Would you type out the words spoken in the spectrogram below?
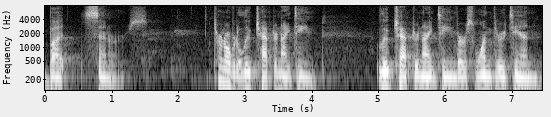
but sinners. Turn over to Luke chapter 19. Luke chapter 19, verse 1 through 10.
